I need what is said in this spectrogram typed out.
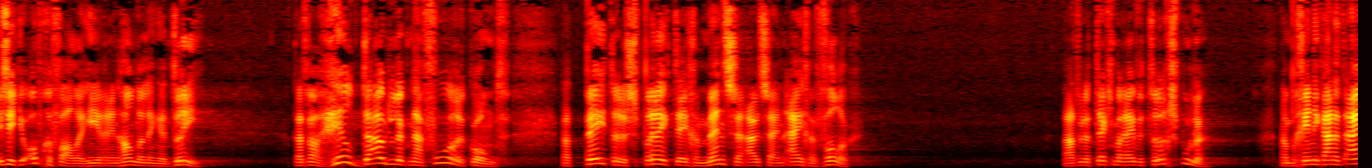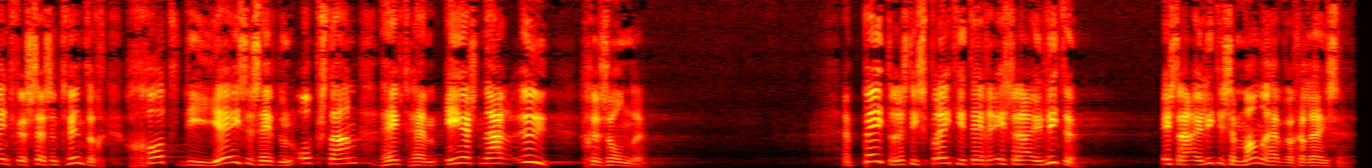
Is het je opgevallen hier in Handelingen 3? Dat wel heel duidelijk naar voren komt dat Petrus spreekt tegen mensen uit zijn eigen volk. Laten we de tekst maar even terugspoelen. Dan begin ik aan het eind, vers 26. God die Jezus heeft doen opstaan, heeft hem eerst naar u gezonden. En Petrus die spreekt hier tegen Israëlieten. Israëlitische mannen hebben we gelezen.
